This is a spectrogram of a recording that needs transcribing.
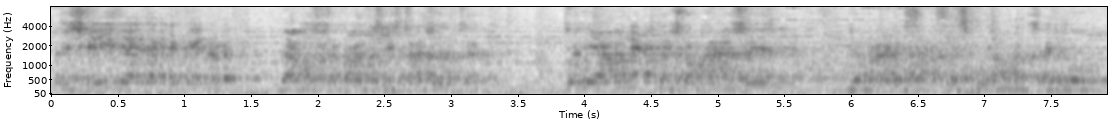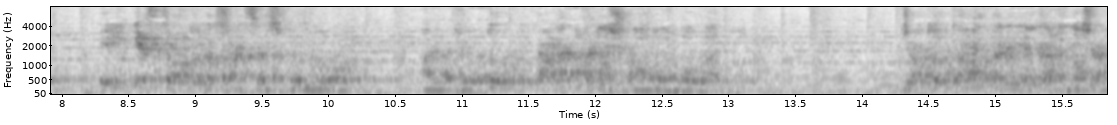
তো সেই জায়গা থেকে ব্যবস্থা করার চেষ্টা চলছে। যদি এমন একটা সময় আসে যখন এটা সাকসেসফুল আমরা চাইব, এই কেসটা অন্তত সাকসেসফুল হোক, আর যত তাড়াতাড়ি সম্ভব হোক যত তাড়াতাড়ি এটা বিচার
